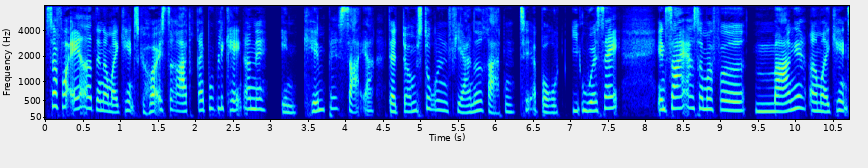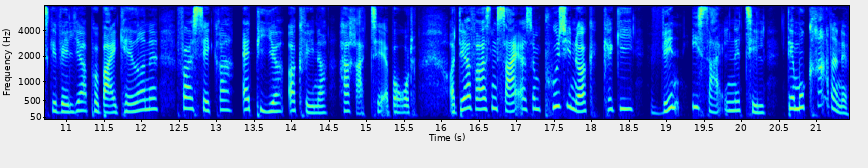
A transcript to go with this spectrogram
så forærede den amerikanske højesteret republikanerne en kæmpe sejr, da domstolen fjernede retten til abort i USA. En sejr, som har fået mange amerikanske vælgere på barrikaderne for at sikre, at piger og kvinder har ret til abort. Og derfor også en sejr, som pussy nok kan give vind i sejlene til demokraterne.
